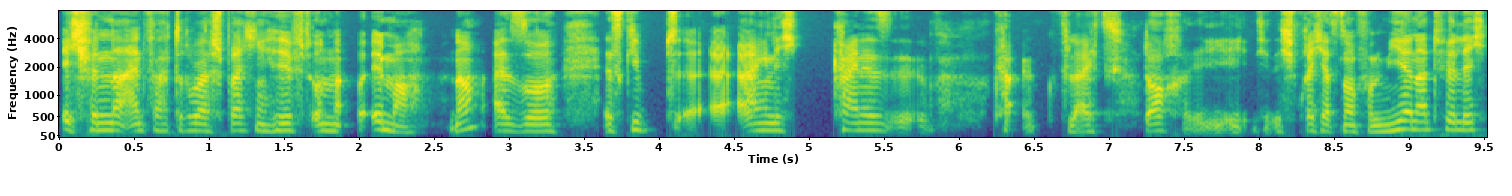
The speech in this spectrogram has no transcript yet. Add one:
ich finde einfach drüber sprechen hilft und immer. Ne? Also es gibt äh, eigentlich keine, äh, vielleicht doch, ich, spreche jetzt noch von mir natürlich,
